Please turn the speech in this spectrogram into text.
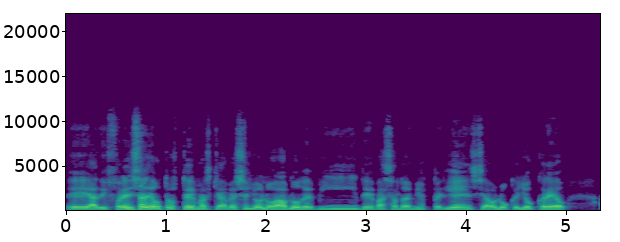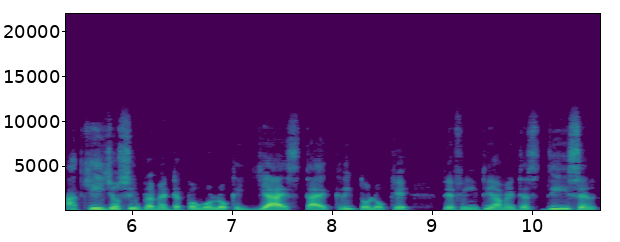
eh, a diferencia de otros temas que a veces yo lo hablo de mí, de basado en mi experiencia o lo que yo creo, aquí yo simplemente pongo lo que ya está escrito, lo que definitivamente dicen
